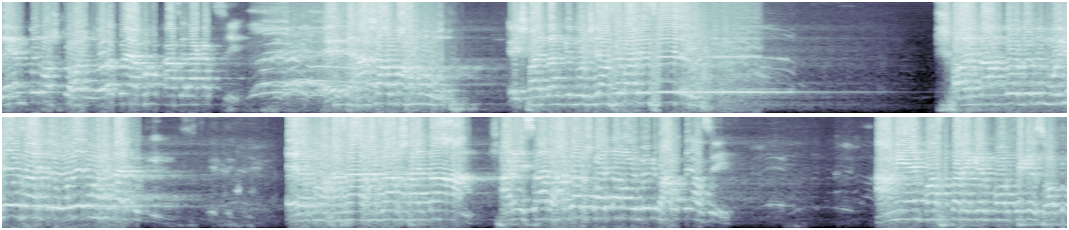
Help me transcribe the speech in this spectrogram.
ব্রেন তো নষ্ট হয়নি, ওরা তো এখনও কাজে লাগাচ্ছে। এই যে হাসাল মাহমুদ এই শয়তানকে বসে আছে বাইরেছে শয়তান তো যদি মরেও যায়, তো ওরে মনে হয় দায়িত্ব দিয়ে এরকম হাজার হাজার শয়তান, সাড়ে চার হাজার শয়তান অলরেডি ভারতে আছে। আমি এই পাঁচ তারিখের পর থেকে যত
